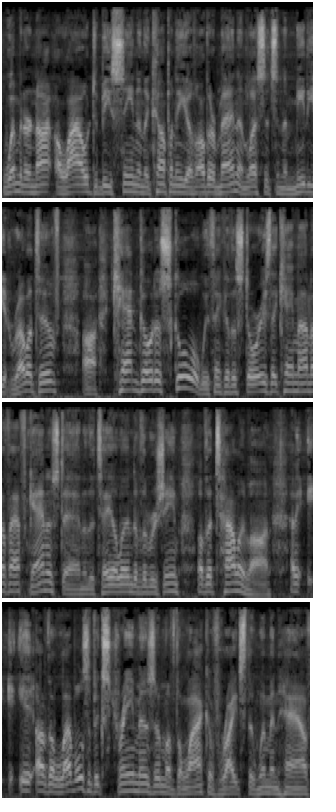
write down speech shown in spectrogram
women are not allowed to be seen in the company of other men unless it's an immediate relative, uh, can't go to school. We think of the stories that came out of Afghanistan and the tail end of the regime of the Taliban. I mean, it, it, are the levels of extremism, of the lack of rights that women have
